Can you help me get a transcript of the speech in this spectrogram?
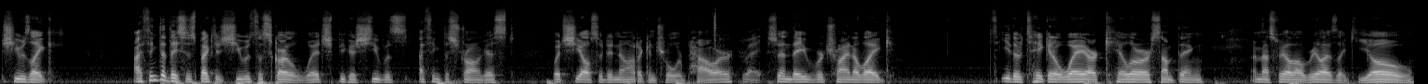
she was like I think that they suspected she was the Scarlet Witch because she was I think the strongest but she also didn't know how to control her power. Right. So then they were trying to like either take it away or kill her or something and that's when they all realized like yo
